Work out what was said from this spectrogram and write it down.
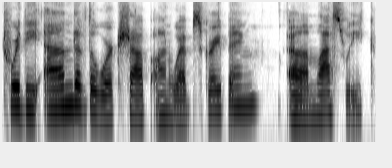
toward the end of the workshop on web scraping, um, last week,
